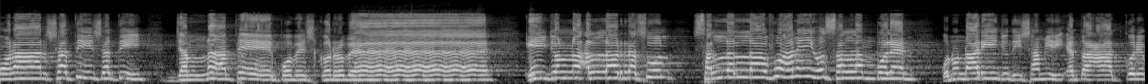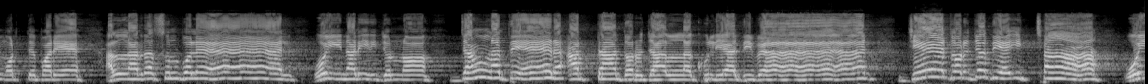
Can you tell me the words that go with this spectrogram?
মরার সাথে সাথে জান্নাতে প্রবেশ করবে। এই জন্য আল্লাহর রাসূল সাল্লাল্লাহু আলাইহি ওয়াসাল্লাম বলেন কোন নারী যদি স্বামীর এতাআত করে মরতে পারে, আল্লাহর রাসূল বলেন, ওই নারীর জন্য জান্নাতের আটটা দরজা আল্লাহ খুলিয়া দিবেন। যে দরজা দিয়ে ইচ্ছা, ওই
